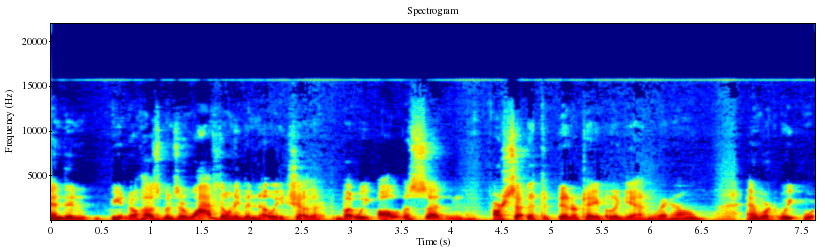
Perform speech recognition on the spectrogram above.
And then, you know, husbands and wives don't even know each other. But we all of a sudden are sitting at the dinner table again We're at home. and we're, we, we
